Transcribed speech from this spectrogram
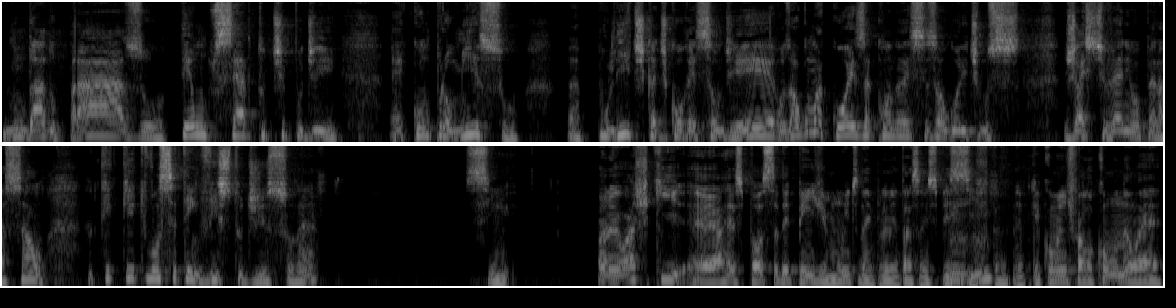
num dado prazo, ter um certo tipo de é, compromisso política de correção de erros, alguma coisa quando esses algoritmos já estiverem em operação. O que, que, que você tem visto disso, né? Sim. Olha, eu acho que é, a resposta depende muito da implementação específica, uhum. né? Porque como a gente falou, como não é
